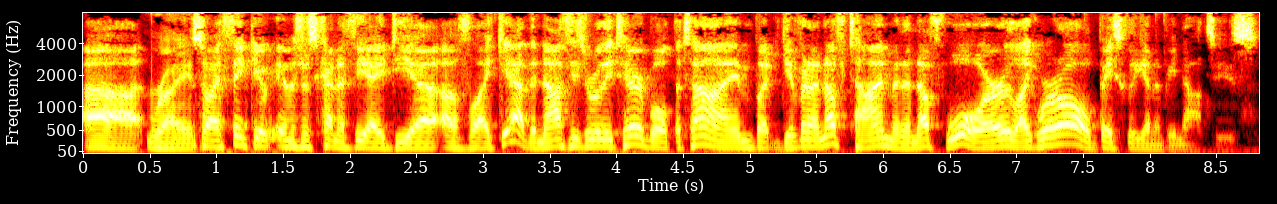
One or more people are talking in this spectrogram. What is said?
Uh, Right. So I think it, it was just kind of the idea of like, yeah, the Nazis were really terrible at the time, but given enough time and enough war, like we're all basically going to be Nazis.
